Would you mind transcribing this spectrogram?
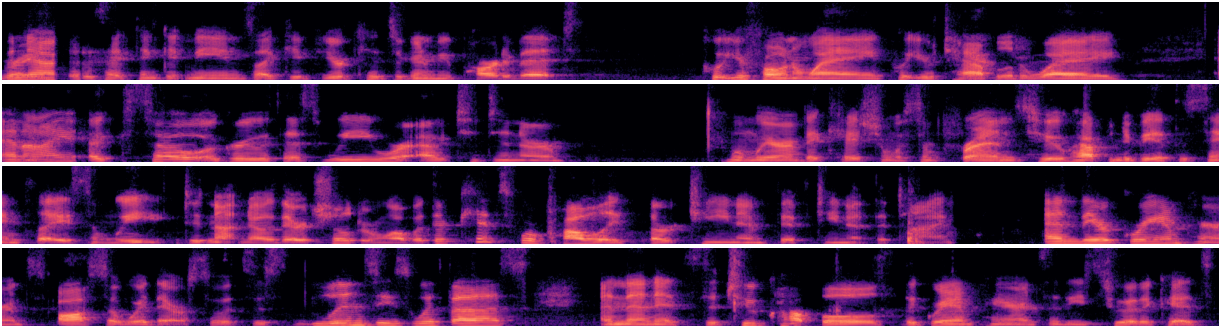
But right. nowadays, I think it means like if your kids are going to be part of it, put your phone away, put your tablet away. And I, I so agree with this. We were out to dinner when we were on vacation with some friends who happened to be at the same place and we did not know their children well but their kids were probably 13 and 15 at the time. And their grandparents also were there. So it's this lindsay's with us and then it's the two couples the grandparents and these two other kids.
